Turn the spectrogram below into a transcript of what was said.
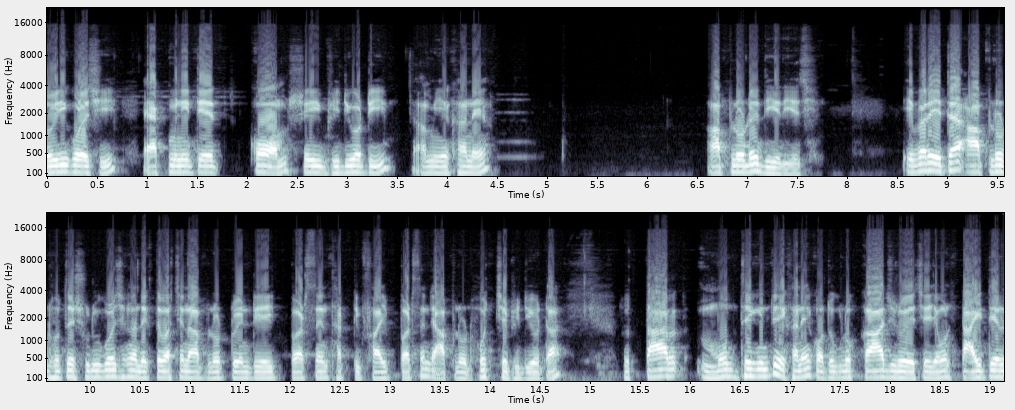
তৈরি করেছি, এক মিনিটের কম, সেই ভিডিওটি আমি এখানে আপলোডে দিয়ে দিয়েছি। এবারে এটা আপলোড হতে শুরু করেছে, এখানে দেখতে পাচ্ছেন upload twenty eight percent thirty five percent upload হচ্ছে ভিডিওটা। তো তার মধ্যে কিন্তু এখানে কতগুলো কাজ রয়েছে, যেমন টাইটেল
